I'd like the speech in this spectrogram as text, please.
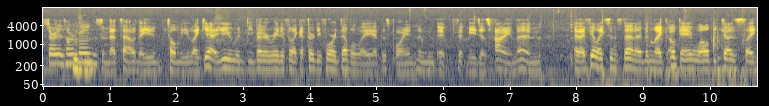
started hormones, and that's how they told me like, yeah, you would be better rated for like a 34 double A at this point, and it fit me just fine then. And I feel like since then I've been like, okay, well because like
